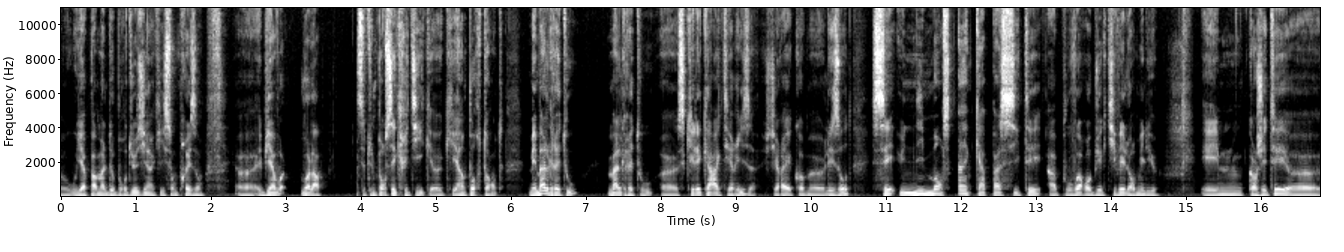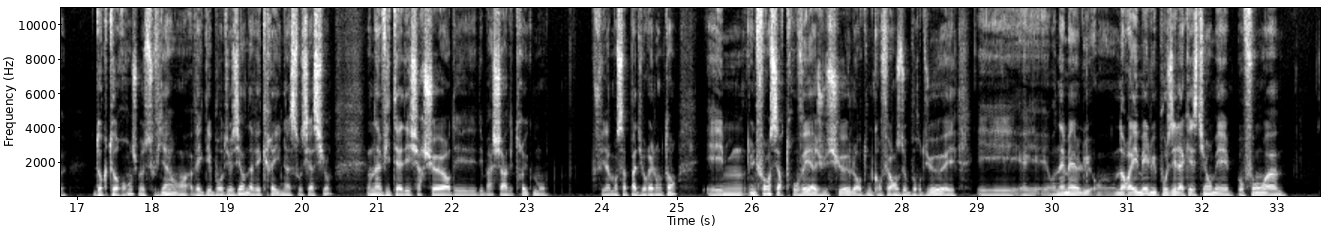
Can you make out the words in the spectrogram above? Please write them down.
où il y a pas mal de bourdieusiens qui sont présents, eh bien voilà. C'est une pensée critique qui est importante, mais malgré tout, malgré tout, euh, ce qui les caractérise, je dirais comme euh, les autres, c'est une immense incapacité à pouvoir objectiver leur milieu. Et hum, quand j'étais euh, doctorant, je me souviens, avec des bourdieusiens, on avait créé une association. On invitait des chercheurs, des, machins, des trucs. Bon, finalement, ça n'a pas duré longtemps. Et hum, une fois, on s'est retrouvé à Jussieu lors d'une conférence de Bourdieu et, on aurait aimé lui poser la question, mais au fond,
